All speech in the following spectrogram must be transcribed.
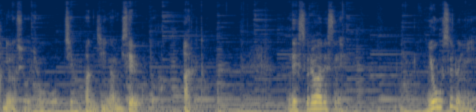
くりの症状をチンパンジーが見せることがあると。でそれはですね要するに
